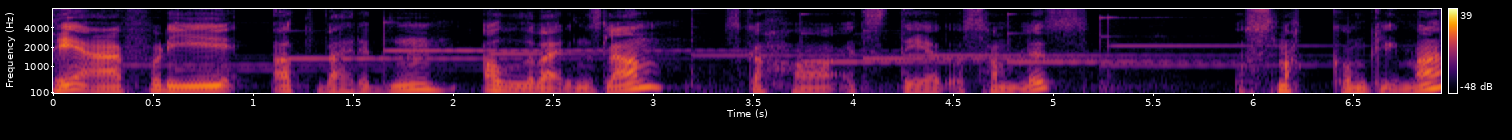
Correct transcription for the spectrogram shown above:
Det er fordi at verden, alle verdens land, skal ha et sted å samles og snakke om klima,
